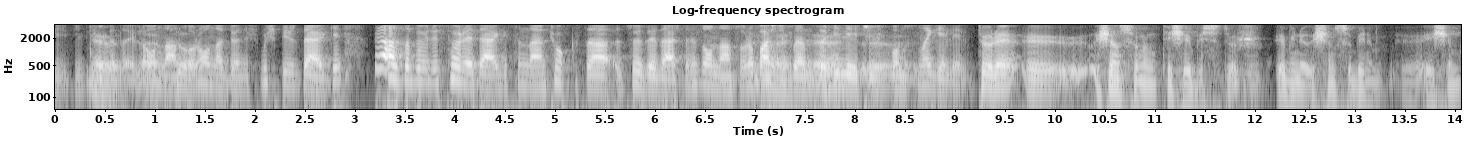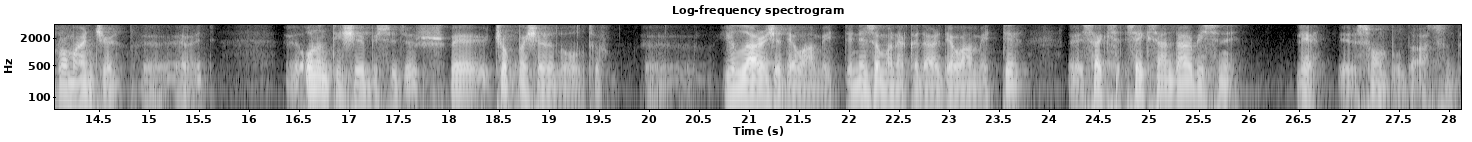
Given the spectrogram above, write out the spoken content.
bildiğim evet, kadarıyla. Ondan evet, sonra ona dönüşmüş bir dergi. Biraz da böyle Töre dergisinden çok kısa söz ederseniz ondan sonra başlıklarımıza evet, milliyetçilik evet, konusuna gelelim. Töre e, Işınsu'nun teşebbüsüdür. Emine Işınsu benim e, eşim, romancı. E, evet. E, onun teşebbüsüdür ve çok başarılı oldu. E, yıllarca devam etti. Ne zamana kadar devam etti? E, 80 darbesini son buldu aslında.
